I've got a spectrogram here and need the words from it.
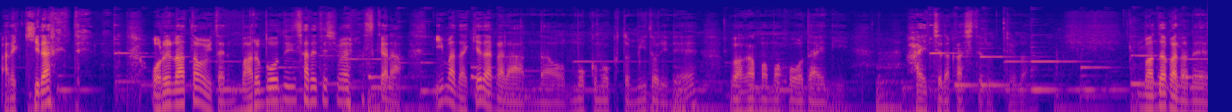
あれ切られて 俺の頭みたいに丸坊主にされてしまいますから、今だけだからあんな黙々と緑ね、わがまま放題に生え散らかしてるっていうのは。まあだからね、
